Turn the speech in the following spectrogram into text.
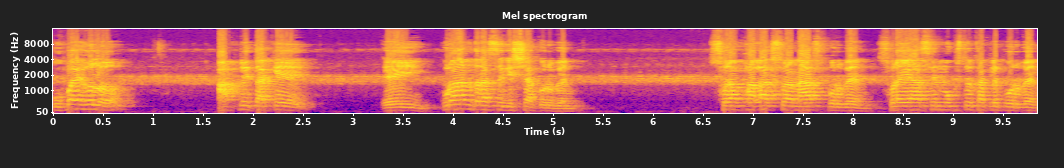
উপায় হলো, আপনি তাকে এই কোরআন দ্বারা চিকিৎসা করবেন। সোরা ফালাক, সোরা নাচ পড়বেন। সোরা ইয়াসিন মুখস্থ থাকলে পড়বেন।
